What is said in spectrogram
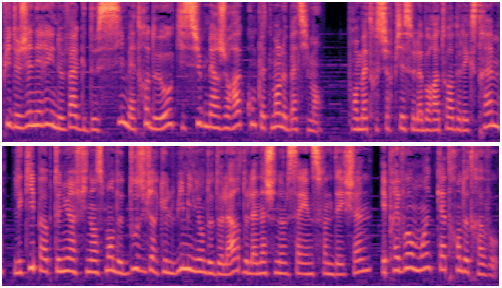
puis de générer une vague de 6 mètres de haut qui submergera complètement le bâtiment. Pour mettre sur pied ce laboratoire de l'extrême, l'équipe a obtenu un financement de 12,8 millions de dollars de la National Science Foundation et prévoit au moins 4 ans de travaux.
